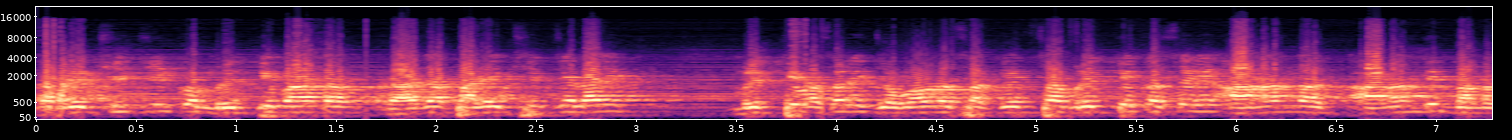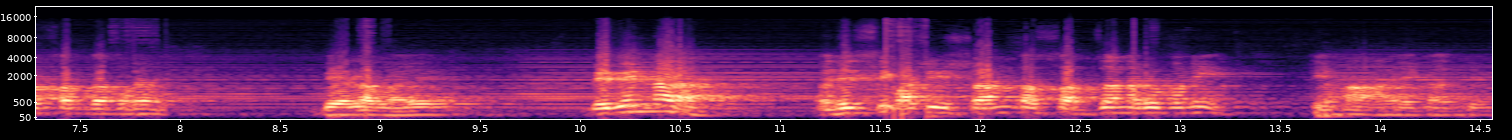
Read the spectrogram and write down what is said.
परीक्षितजीको मृत्युबाट राजा परीक्षितजीलाई मृत्यु कसरी जोगाउन सकिन्छ मृत्यु कसरी आनन्द आनन्दित बन्न सक्दछ बेला भए। विभिन्न ऋषि सन्त सज्जनहरू पनि त्यहाँ आएका थिए।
